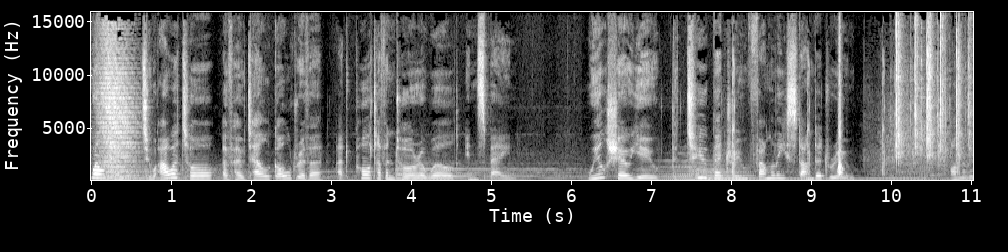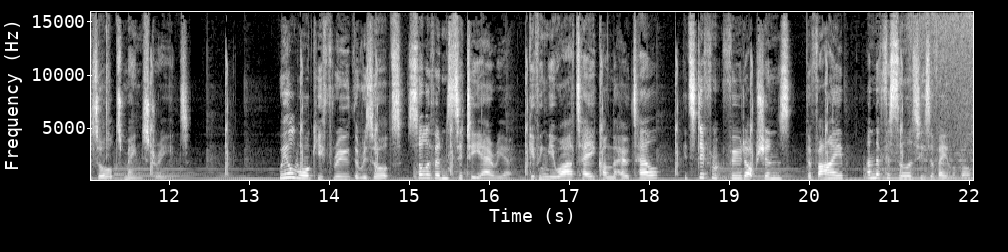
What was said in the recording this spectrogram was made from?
Welcome to our tour of Hotel Gold River at PortAventura World in Spain. We'll show you the two bedroom family standard room on the resort's main street. We'll walk you through the resort's Sullivan City area, giving you our take on the hotel, its different food options, the vibe, and the facilities available.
